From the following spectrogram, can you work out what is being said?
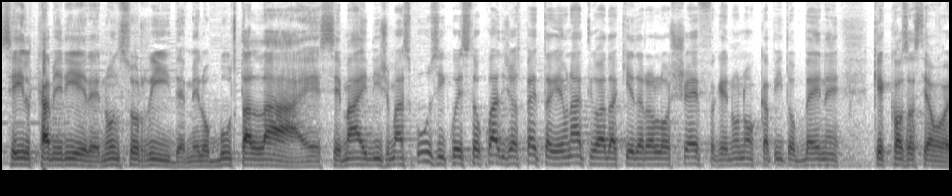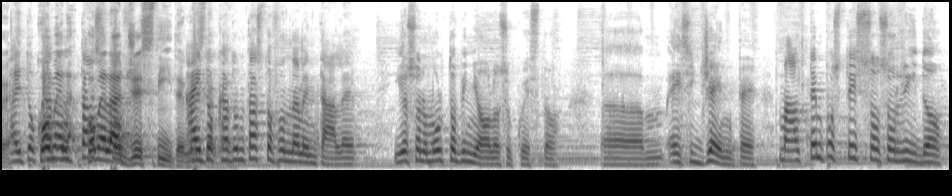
se il cameriere non sorride, me lo butta là e se mai dice ma scusi questo qua dice aspetta che un attimo vado a chiedere allo chef che non ho capito bene che cosa stiamo facendo. Come, tasto, come, la gestite? Hai toccato cosa? un tasto fondamentale, io sono molto pignolo su questo, uh, esigente, ma al tempo stesso sorrido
